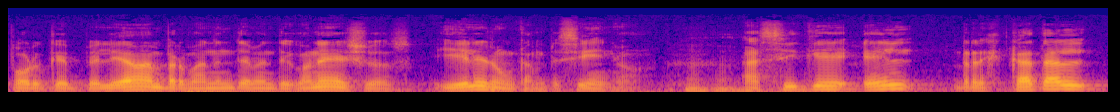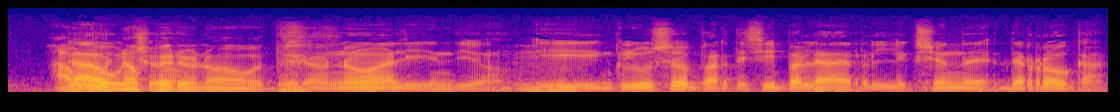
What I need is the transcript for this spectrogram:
porque peleaban permanentemente con ellos. Y él era un campesino. Así que él rescata al gaucho, pero no a otros. Pero no al indio. E incluso participa en la reelección de Roca.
